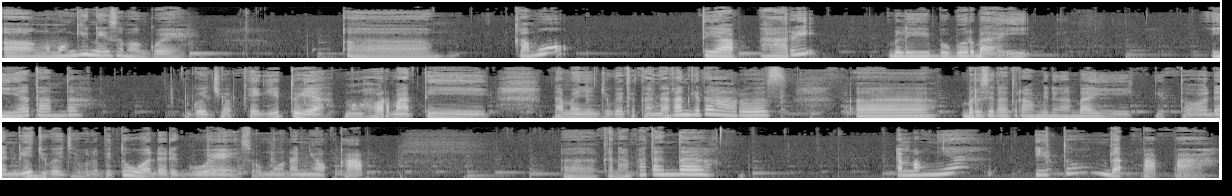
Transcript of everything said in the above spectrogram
uh, ngomong gini sama gue uh, kamu tiap hari beli bubur bayi? Iya tante. Gue jawab kayak gitu ya, menghormati. Namanya juga tetangga kan kita harus uh, bersilaturahmi dengan baik gitu. Dan dia juga jauh lebih tua dari gue, seumuran nyokap. Uh, kenapa tante? Emangnya itu nggak apa-apa?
